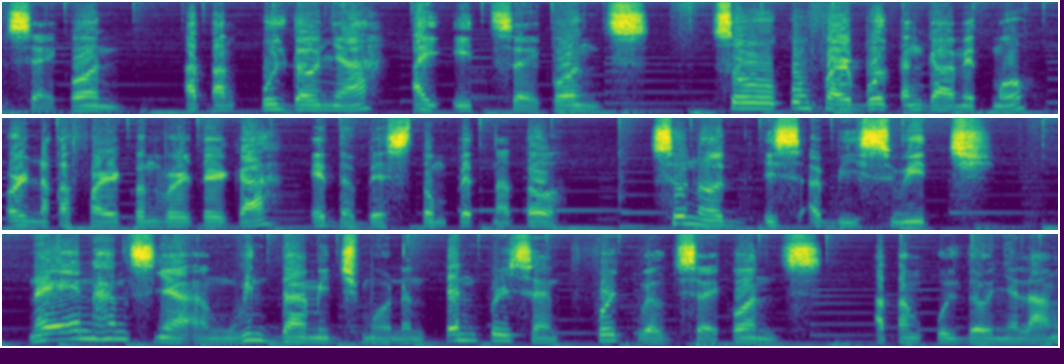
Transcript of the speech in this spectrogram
second. At ang cooldown niya ay 8 seconds. So, kung firebolt ang gamit mo or naka-fire converter ka, eh the best tong pet na to. Sunod is Abyss Switch. Na-enhance niya ang wind damage mo ng 10% for 12 seconds. At ang cooldown niya lang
